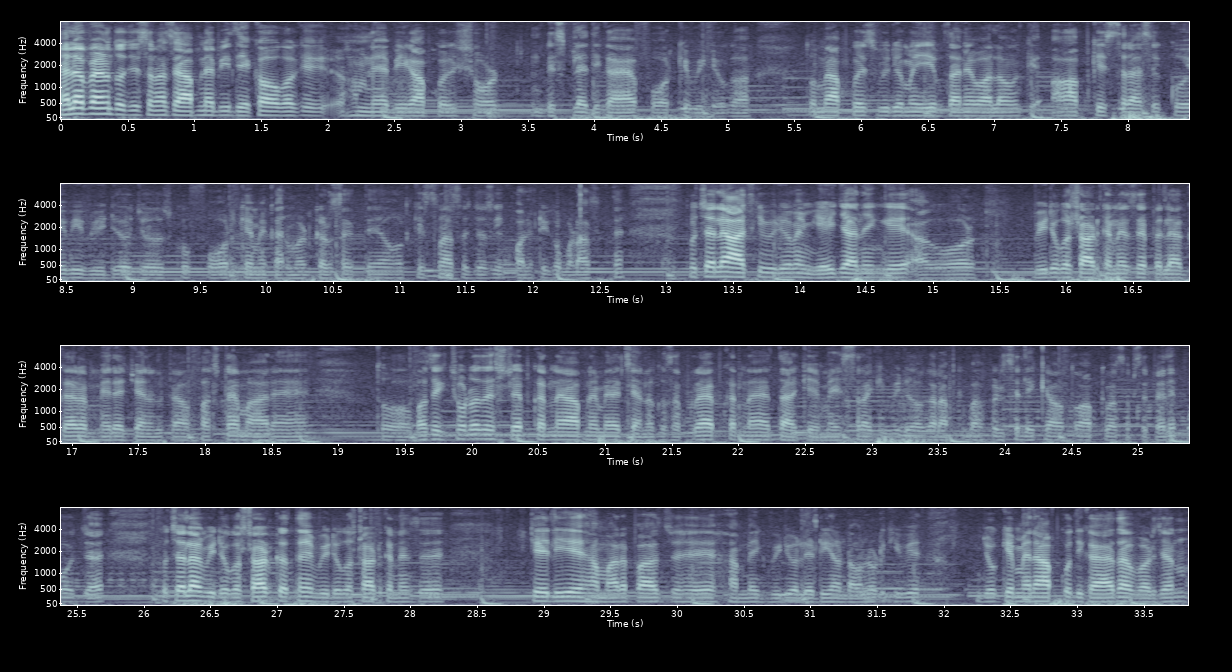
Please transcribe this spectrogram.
Hello friend तो जिस तरह से आपने अभी देखा होगा कि हमने अभी आपको एक शॉर्ट डिस्प्ले दिखाया है फोर के वीडियो का तो मैं आपको इस वीडियो में ये बताने वाला हूँ कि आप किस तरह से कोई भी वीडियो जो है उसको फोर के में कन्वर्ट कर सकते हैं और किस तरह से जो उसकी क्वालिटी को बढ़ा सकते हैं। तो चले आज की वीडियो में हम यही जानेंगे और वीडियो को स्टार्ट करने से पहले अगर मेरे चैनल पर आप फ़र्स्ट टाइम आ रहे हैं तो बस एक छोटा सा स्टेप करना है, आपने मेरे चैनल को सब्सक्राइब करना है ताकि मैं इस तरह की वीडियो अगर आपके पास फिर से लेके आऊँ तो आपके पास सबसे पहले पहुँच जाए। तो चले वीडियो को स्टार्ट करते हैं। वीडियो को स्टार्ट करने से के लिए हमारे पास जो है, हमने एक वीडियो ऑलरेडी यहाँ डाउनलोड की हुई है, जो कि मैंने आपको दिखाया था वर्जन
